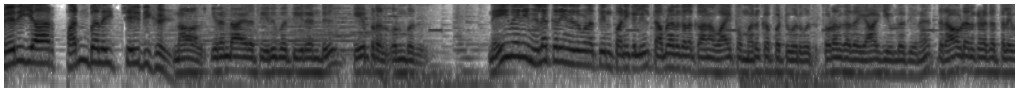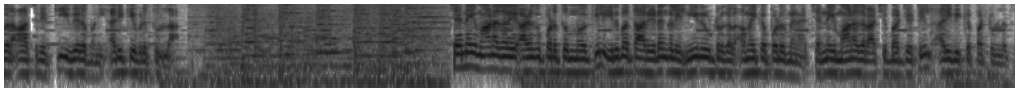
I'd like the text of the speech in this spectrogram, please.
பெரியார் பண்பலை செய்திகள். நாள் இரண்டாயிரத்தி இருபத்தி இரண்டு ஏப்ரல் ஒன்பது. நெய்வேலி நிலக்கரி நிறுவனத்தின் பணிகளில் தமிழர்களுக்கான வாய்ப்பு மறுக்கப்பட்டு வருவது தொடர்கதையாகியுள்ளது என திராவிடர் கழக தலைவர் ஆசிரியர் கி. வீரமணி அறிக்கை விடுத்துள்ளார். சென்னை மாநகரை அழகுபடுத்தும் நோக்கில் இருபத்தாறு இடங்களில் நீரூற்றுகள் அமைக்கப்படும் என சென்னை மாநகராட்சி பட்ஜெட்டில் அறிவிக்கப்பட்டுள்ளது.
